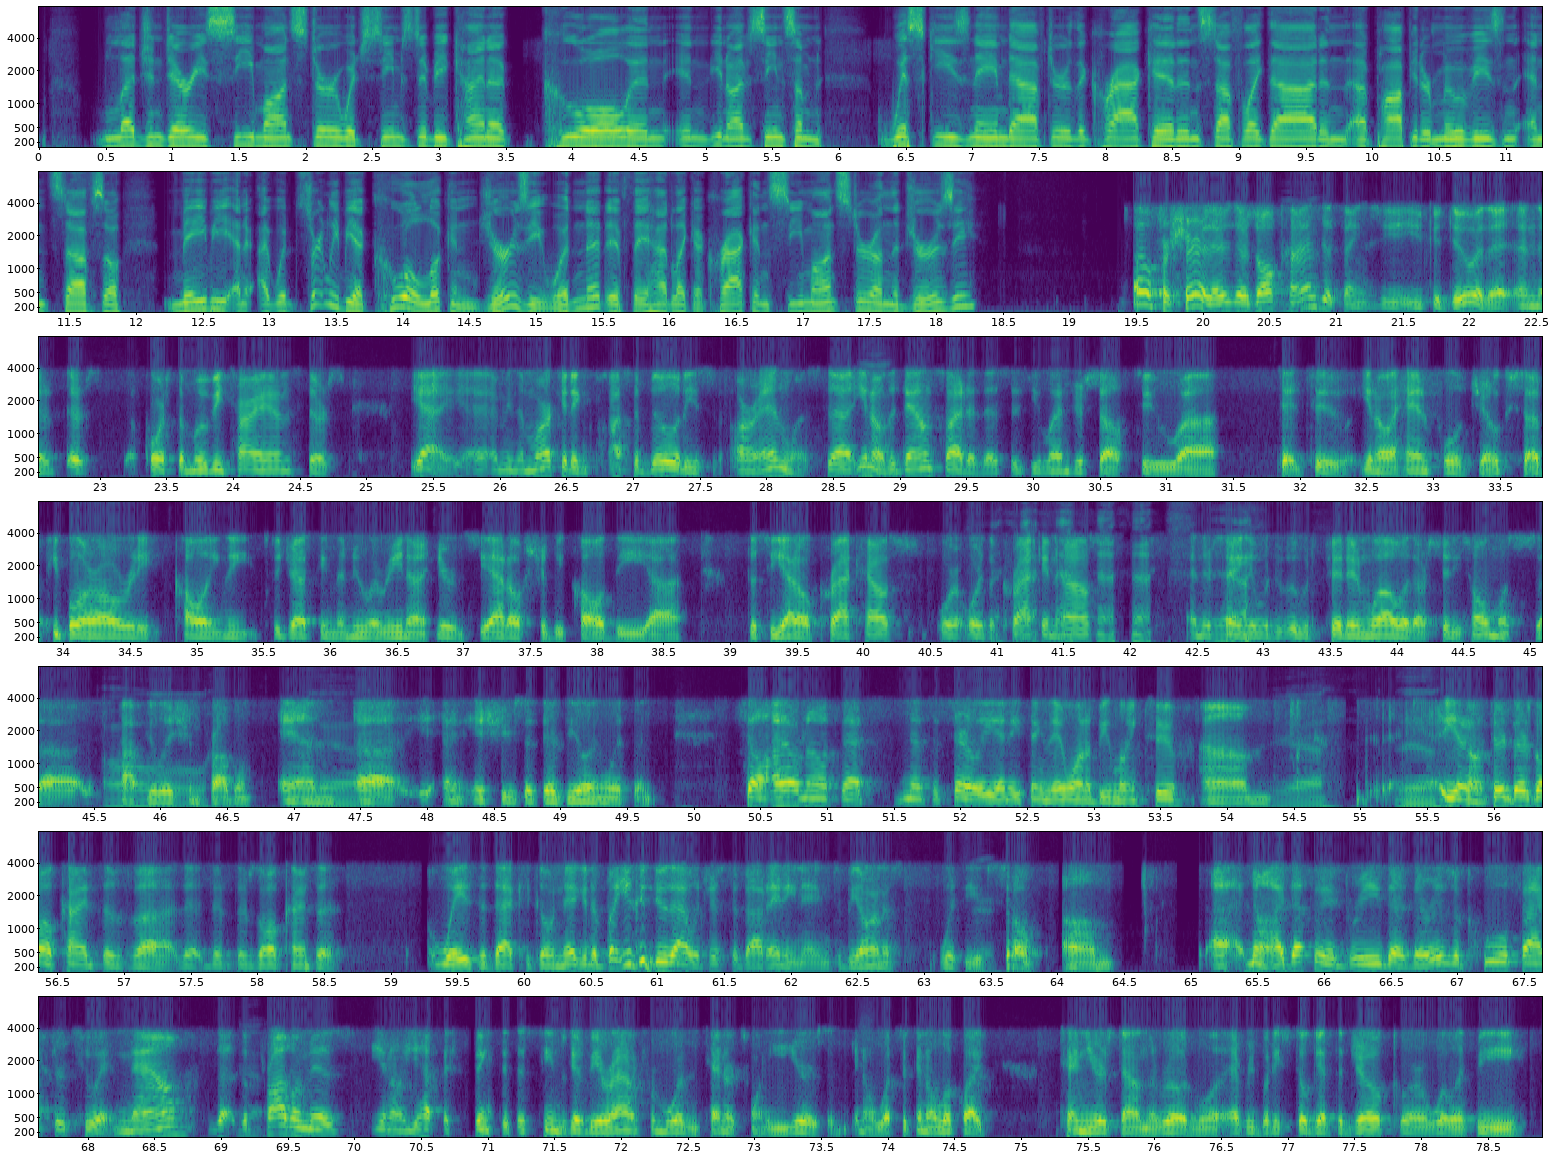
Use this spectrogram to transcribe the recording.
legendary sea monster, which seems to be kind of cool. And, and, you know, I've seen some whiskeys named after the Kraken and stuff like that, and uh, popular movies and, and stuff. So maybe, and it would certainly be a cool looking jersey, wouldn't it, if they had like a Kraken sea monster on the jersey? Oh, for sure. There's there's all kinds of things you, you could do with it, and there's there's of course the movie tie-ins. There's yeah, I mean the marketing possibilities are endless. Uh, you know, the downside of this is you lend yourself to uh, to, to you know a handful of jokes. Uh, people are already calling the suggesting the new arena here in Seattle should be called the uh, the Seattle Crack House or or the Kraken House, and they're yeah. saying it would it would fit in well with our city's homeless uh, oh. population problem and yeah. uh, and issues that they're dealing with and. So I don't know if that's necessarily anything they want to be linked to. Um, yeah. yeah. You know, there, there's all kinds of uh, there, there's all kinds of ways that that could go negative. But you could do that with just about any name, to be honest with you. Sure. So, um, uh, no, I definitely agree that there is a cool factor to it now. The, the yeah. problem is, you know, you have to think that this team's going to be around for more than 10 or 20 years. And, you know, what's it going to look like 10 years down the road? Will everybody still get the joke or will it be,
